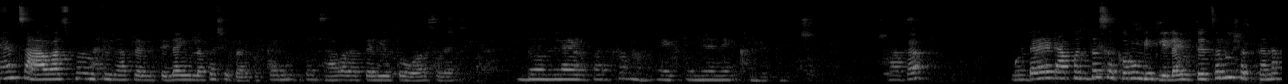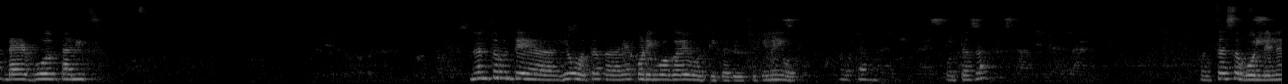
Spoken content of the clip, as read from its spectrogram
त्यांचा आवाज पण तुझ्या आपल्याला ते लाईव्हला कसे करतात. काय माहिती त्यांचा आवाज आपल्याला येतो असं काय दोन लाईव्ह करतो ना एक तुम्ही आणि एक खाली तुम्ही हा का? मग डायरेक्ट आपण तसं करून घेतली लाईव्ह ते चालू शकता ना डायरेक्ट बोलतानीच. नंतर ते अं, हे होतं का रेकॉर्डिंग वगैरे होती का त्याची की नाही होत? होतं ना. होतं का? पण तसं बोललेलं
